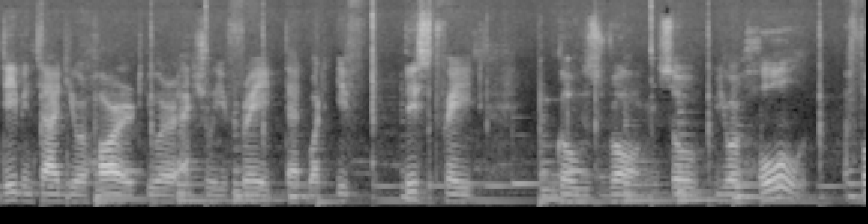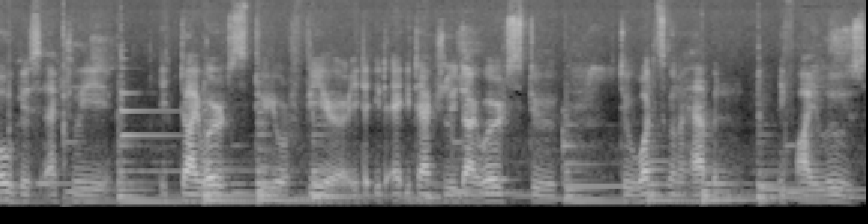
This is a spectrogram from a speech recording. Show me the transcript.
deep inside your heart, you are actually afraid that what if this trade goes wrong? So your whole focus actually it diverts to your fear. It, it, it actually diverts to to what's gonna happen if I lose,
